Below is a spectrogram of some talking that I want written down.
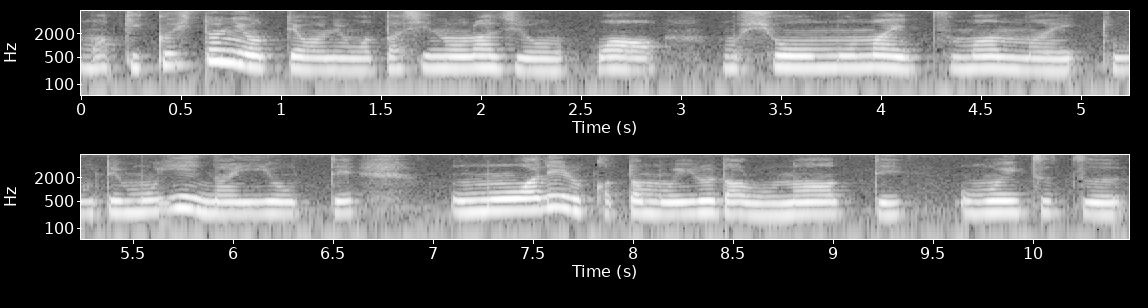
まあ聞く人によってはね私のラジオはもうしょうもないつまんないどうでもいい内容って思われる方もいるだろうなって思いつつ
